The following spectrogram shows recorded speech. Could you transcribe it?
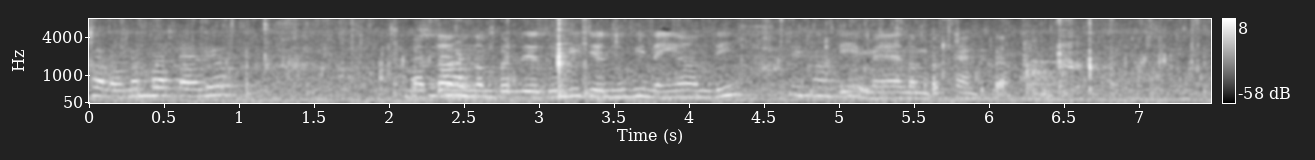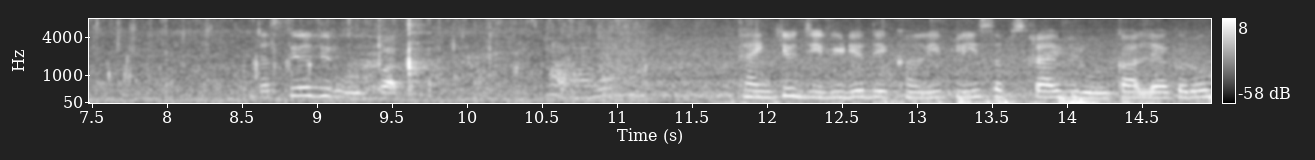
ਸਾਡਾ ਨੰਬਰ ਲੈ ਲਿਓ। ਮੈਂ ਤੁਹਾਨੂੰ ਨੰਬਰ ਦੇ ਦੂੰਗੀ ਜਿਹਨੂੰ ਵੀ ਨਹੀਂ ਆਉਂਦੀ ਤੇ ਮੈਂ ਨੰਬਰ ਸੈਂਡ ਕਰ ਦੱਸਿਓ ਜ਼ਰੂਰ ਬਸ। ਥੈਂਕ ਯੂ ਜੀ ਵੀਡੀਓ ਦੇਖਣ ਲਈ ਪਲੀਜ਼ ਸਬਸਕ੍ਰਾਈਬ ਜ਼ਰੂਰ ਕਰ ਲਿਆ ਕਰੋ।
